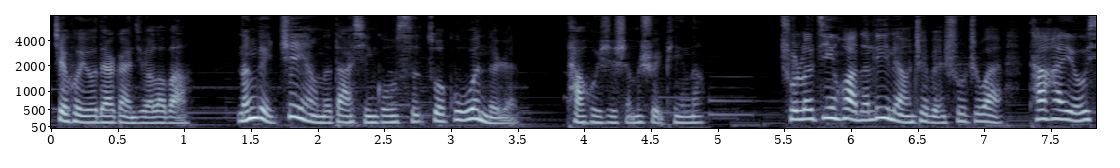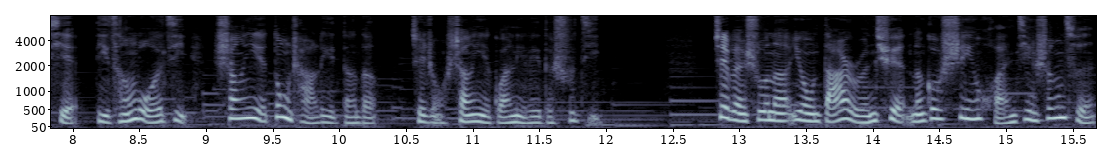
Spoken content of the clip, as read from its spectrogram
这回有点感觉了吧？能给这样的大型公司做顾问的人，他会是什么水平呢？除了《进化的力量》这本书之外，他还有写《底层逻辑》《商业洞察力》等等这种商业管理类的书籍。这本书呢，用达尔文雀能够适应环境生存，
